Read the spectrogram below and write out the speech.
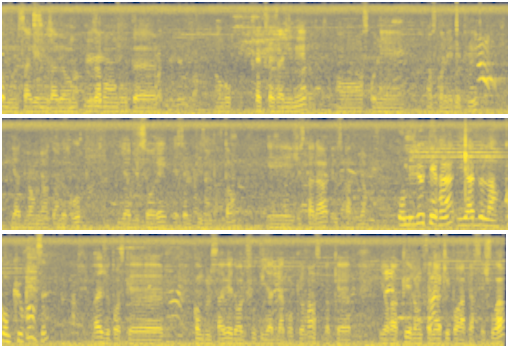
Comme vous le savez, nous avons, euh, un groupe très très animé. On se connaît, on se connaît depuis. Il y a de l'ambiance dans le groupe, il y a du sourire et c'est le plus important. Et jusqu'à là, tout se passe bien. Au milieu terrain, il y a de la concurrence. Hein je pense que, comme vous le savez, dans le foot, il y a de la concurrence. Donc, euh, il n'y aura que l'entraîneur qui pourra faire ses choix.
